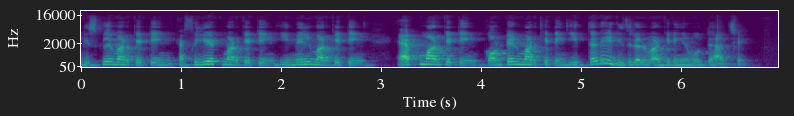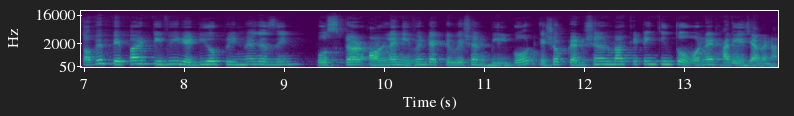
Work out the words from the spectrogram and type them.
display marketing affiliate marketing email marketing app marketing content marketing ইত্যাদি ডিজিটাল মার্কেটিংয়ের মধ্যে আছে। তবে paper, TV, radio print magazine poster online event activation billboard এসব ট্র্যাডিশনাল মার্কেটিং কিন্তু ওভারনাইট হারিয়ে যাবে না।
